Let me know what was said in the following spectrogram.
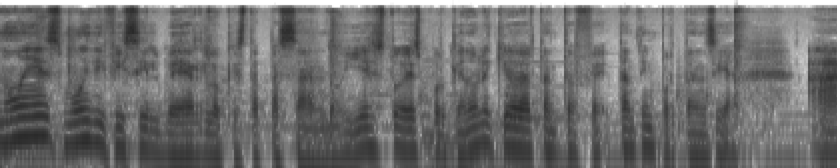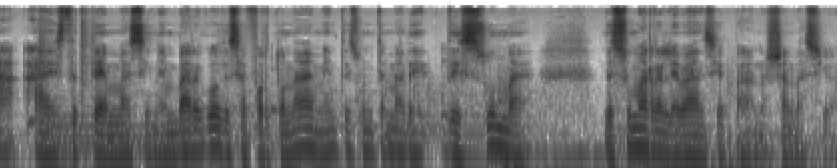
no es muy difícil ver lo que está pasando y esto es porque no le quiero dar tanta, tanta importancia a, este tema. Sin embargo, desafortunadamente es un tema de, suma, de suma relevancia para nuestra nación.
